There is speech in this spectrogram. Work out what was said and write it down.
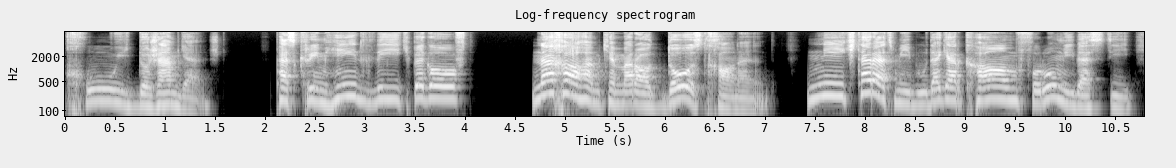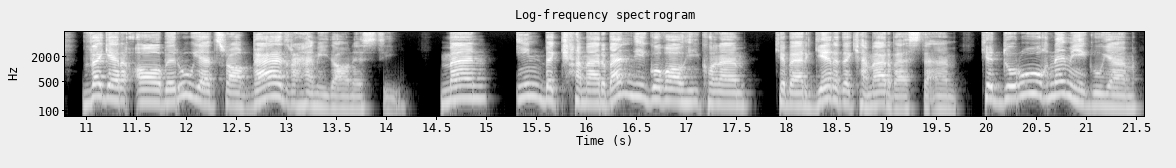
خوی دوژم گشت. پس کریمهید لیک بگفت نخواهم که مرا دزد خوانند. نیکترت می بود اگر کام فرو می بستی وگر آبرویت را قدر همی دانستی. من این به کمربندی گواهی کنم که بر گرد کمر بستم که دروغ نمی‌گویم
